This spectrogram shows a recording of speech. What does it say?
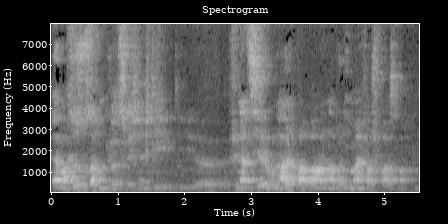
er machte so Sachen plötzlich, nicht? die, die äh, finanziell unhaltbar waren, aber die ihm einfach Spaß machten.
